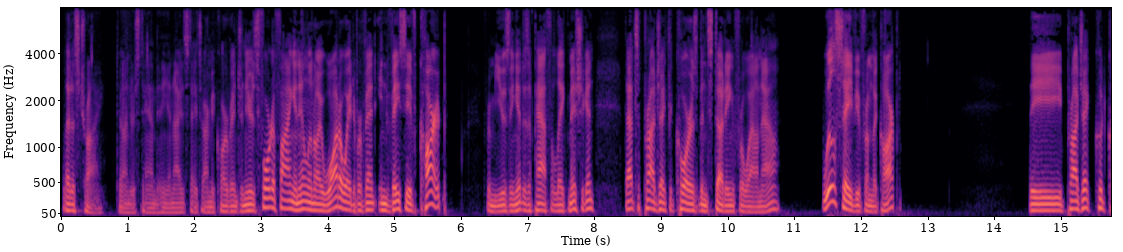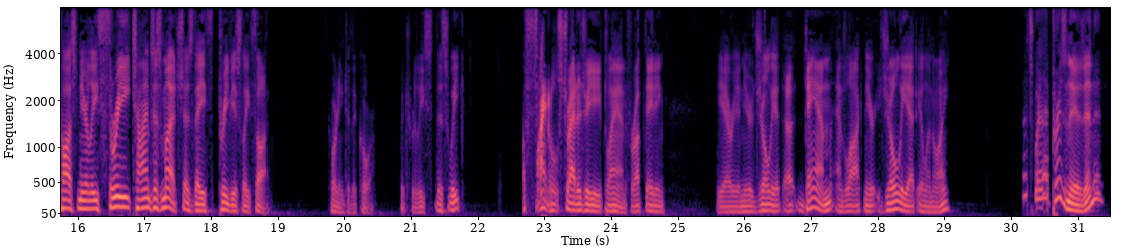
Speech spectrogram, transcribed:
Let us try to understand the United States Army Corps of Engineers fortifying an Illinois waterway to prevent invasive carp from using it as a path to Lake Michigan. That's a project the Corps has been studying for a while now. We'll save you from the carp. The project could cost nearly three times as much as they previously thought, according to the Corps, which released this week a final strategy plan for updating the area near Joliet uh, Dam and Lock near Joliet, Illinois. That's where that prison is, isn't it?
